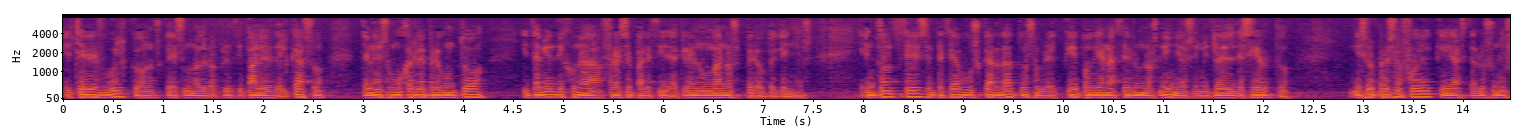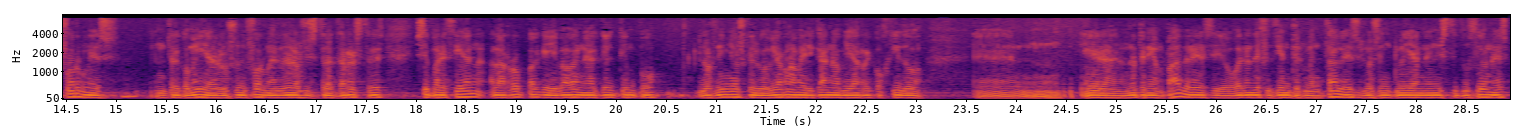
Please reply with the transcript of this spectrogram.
El sheriff Wilkins, que es uno de los principales del caso, también su mujer le preguntó y también dijo una frase parecida, que eran humanos pero pequeños. Entonces empecé a buscar datos sobre qué podían hacer unos niños en mitad del desierto. Mi sorpresa fue que hasta los uniformes, entre comillas, los uniformes de los extraterrestres, se parecían a la ropa que llevaban en aquel tiempo los niños que el gobierno americano había recogido. no tenían padres o eran deficientes mentales, los incluían en instituciones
